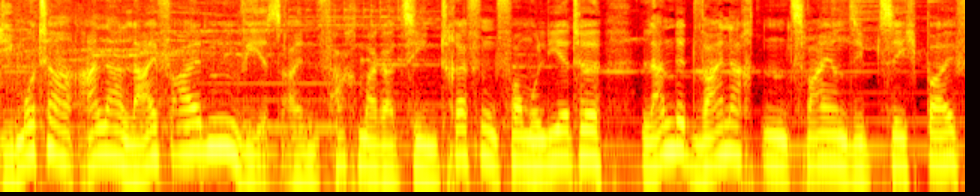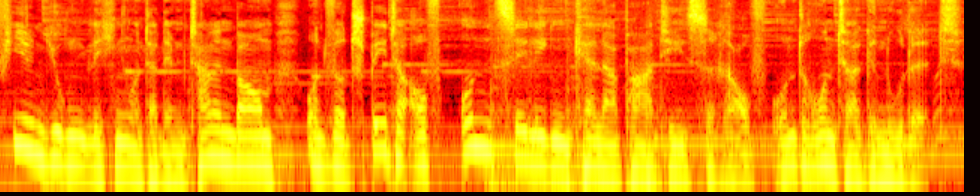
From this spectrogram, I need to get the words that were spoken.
Die Mutter aller Live-Alben, wie es ein Fachmagazin treffend formulierte, landet Weihnachten 72 bei vielen Jugendlichen unter dem Tannenbaum und wird später auf unzähligen Kellerpartys rauf und runter genudelt.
